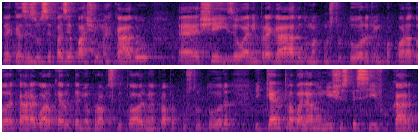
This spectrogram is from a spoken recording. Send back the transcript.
Né? Que às vezes você fazia parte de um mercado é, X, eu era empregado de uma construtora, de uma incorporadora, cara, agora eu quero ter meu próprio escritório, minha própria construtora e quero trabalhar num nicho específico. Cara,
